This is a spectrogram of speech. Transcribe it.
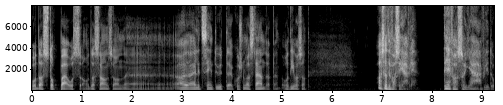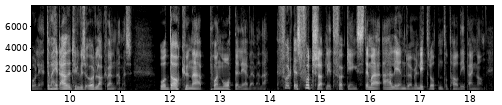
Og da stoppa jeg også, og da sa han sånn uh, 'Jeg er litt seint ute, hvordan var standupen?' Og de var sånn Altså, det var så jævlig. Det var så jævlig dårlig. Det var helt, Jeg hadde tydeligvis ødelagt kvelden deres. Og da kunne jeg en måte leve med det. Det føltes fortsatt litt fuckings, det må jeg ærlig innrømme, litt råttent å ta de pengene.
